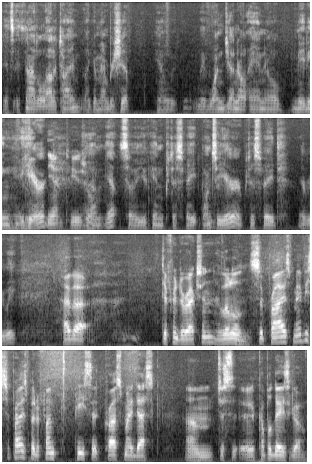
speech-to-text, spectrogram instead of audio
it's it's not a lot of time. Like a membership, you know, we, have one general annual meeting a year. Yeah, to usual. Um, yeah, so you can participate once a year or participate every week. I have a different direction. A little Hmm. surprise, maybe surprise, but a fun piece that crossed my desk um, just a couple days ago.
